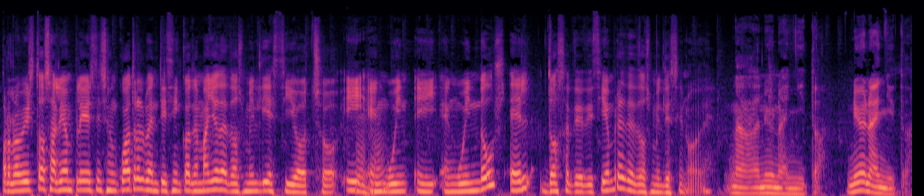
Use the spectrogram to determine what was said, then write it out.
Por lo visto salió en PlayStation 4 el 25 de mayo de 2018 y, uh -huh. en, win y en Windows el 12 de diciembre de 2019. Nada, ni un añito. Ni un añito.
